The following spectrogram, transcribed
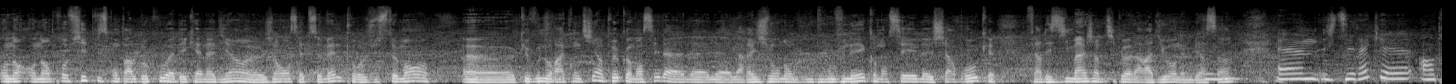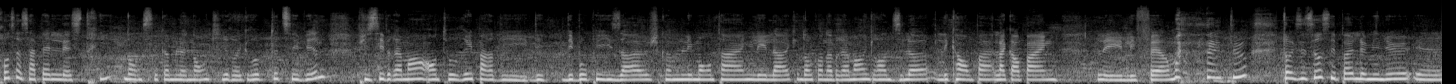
on, en, on en profite puisqu'on parle beaucoup à des Canadiens, euh, Jean, cette semaine, pour justement euh, que vous nous racontiez un peu comment c'est la, la- la- la région dont vous, venez, comment c'est Sherbrooke, faire des images un petit peu à la radio, on aime bien ça. Euh, je dirais que, entre autres, ça s'appelle l'Estrie. Donc, c'est comme le nom qui regroupe toutes ces villes. Puis, c'est vraiment entouré par des, des- des beaux paysages comme les montagnes, les lacs. Donc, on a vraiment grandi là, les campa la campagne, les, fermes et tout. Donc, c'est sûr, c'est pas le milieu euh,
